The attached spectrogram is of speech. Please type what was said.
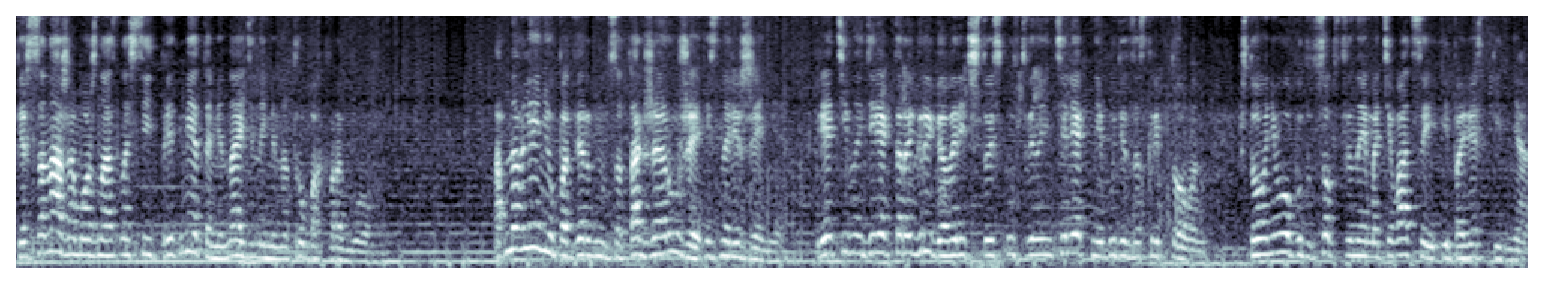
Персонажа можно оснастить предметами, найденными на трупах врагов. Обновлению подвергнутся также оружие и снаряжение. Креативный директор игры говорит, что искусственный интеллект не будет заскриптован, что у него будут собственные мотивации и повестки дня.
